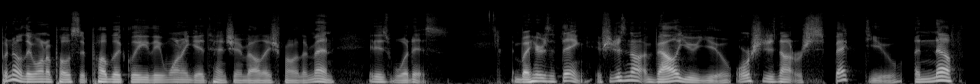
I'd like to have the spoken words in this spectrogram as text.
But no, they want to post it publicly. They want to get attention and validation from other men. It is what is. But here's the thing if she does not value you or she does not respect you enough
